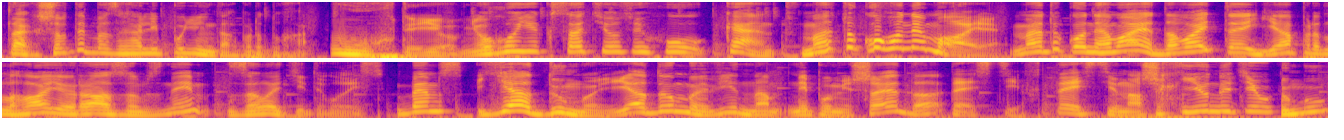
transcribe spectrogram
Так, що в тебе взагалі по юнітах, братуха? Ух ти, в нього є, кстати, ось його кент. В мене такого немає. В мене такого немає. Давайте я предлагаю разом з ним залетіти кудись. Бемс, я думаю, я думаю, він нам не помішає, да? Тесті, в тесті наших юнітів. Тому.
